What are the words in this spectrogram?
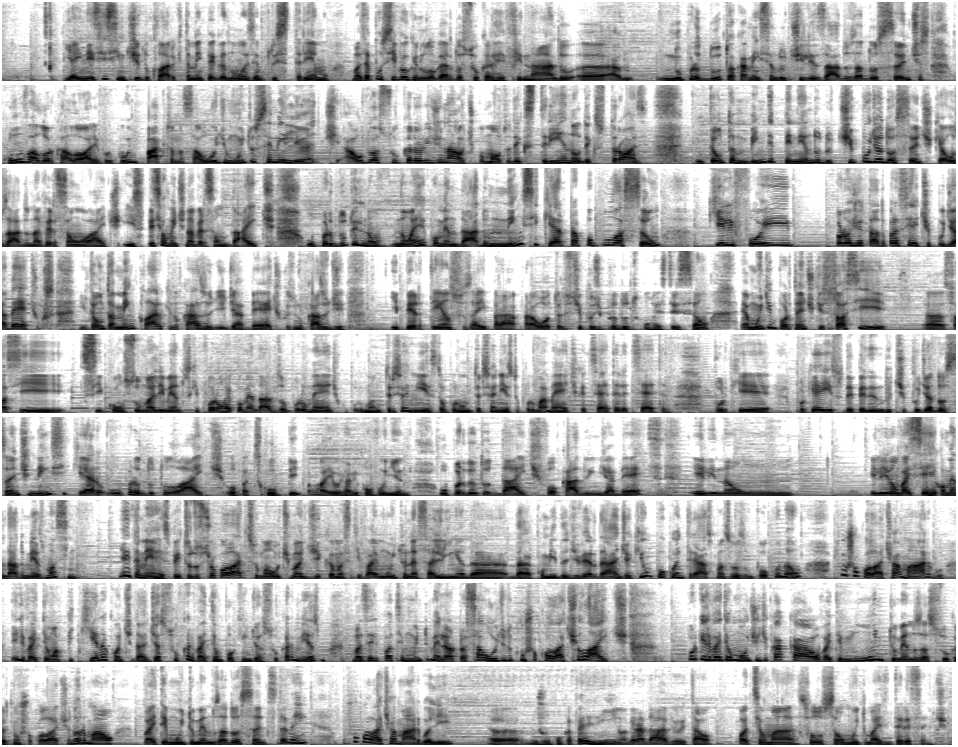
E aí, nesse sentido, claro que também pegando um exemplo extremo, mas é possível que no lugar do açúcar refinado, uh, no produto acabem sendo utilizados adoçantes com um valor calórico e com um impacto na saúde muito semelhante ao do açúcar original, tipo maltodextrina ou dextrose. Então, também dependendo do tipo de adoçante que é usado na versão light e especialmente na versão diet, o produto ele não, não é recomendado nem sequer para a população que ele foi projetado para ser, tipo diabéticos. Então também, claro que no caso de diabéticos, no caso de hipertensos aí para outros tipos de produtos com restrição, é muito importante que só se Uh, só se, se consuma alimentos que foram recomendados ou por um médico, por uma nutricionista, ou por um nutricionista, ou por uma médica, etc, etc. Porque, porque é isso, dependendo do tipo de adoçante, nem sequer o produto light, opa, desculpe, ó, eu já me confundindo, o produto diet focado em diabetes, ele não, ele não vai ser recomendado mesmo assim. E aí também a respeito dos chocolates, uma última dica, mas que vai muito nessa linha da, da comida de verdade, aqui um pouco entre aspas, mas um pouco não, que o chocolate amargo, ele vai ter uma pequena quantidade de açúcar, vai ter um pouquinho de açúcar mesmo, mas ele pode ser muito melhor para a saúde do que um chocolate light. Porque ele vai ter um monte de cacau, vai ter muito menos açúcar que um chocolate normal, vai ter muito menos adoçantes também. Um chocolate amargo ali, uh, junto com um cafezinho, agradável e tal, pode ser uma solução muito mais interessante.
